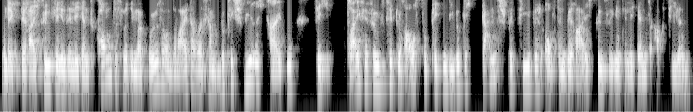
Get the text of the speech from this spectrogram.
Und der Bereich künstliche Intelligenz kommt, es wird immer größer und so weiter, aber sie haben wirklich Schwierigkeiten, sich drei, vier, fünf Titel rauszupicken, die wirklich ganz spezifisch auf den Bereich künstliche Intelligenz abzielen.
